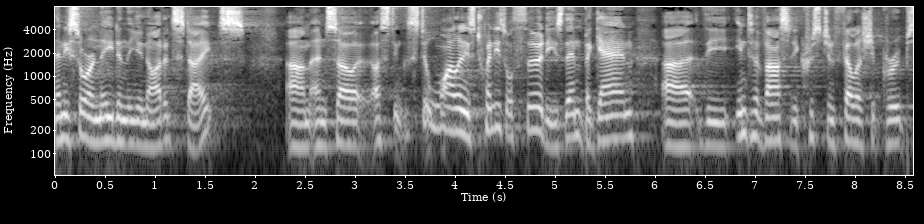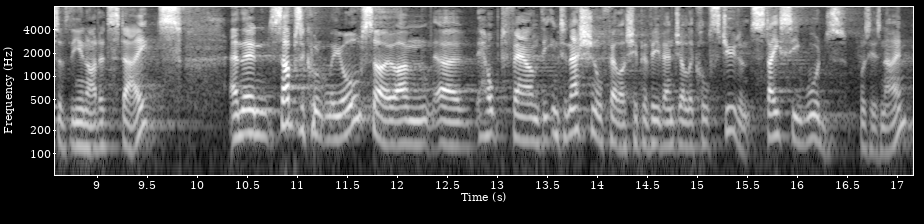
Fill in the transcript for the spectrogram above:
then he saw a need in the United States. Um, and so, I think still while in his 20s or 30s, then began uh, the InterVarsity Christian Fellowship groups of the United States. And then subsequently also um, uh, helped found the International Fellowship of Evangelical Students. Stacey Woods was his name.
